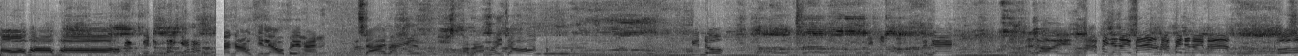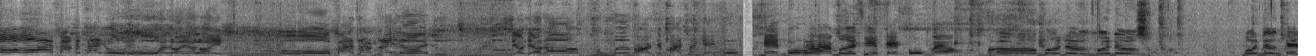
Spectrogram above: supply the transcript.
พอพอพอเป็นน้ำปลาย่างหน้าหนาวกินแล้วเป็นยังไง ได้ไหมเอาไหมหอยจ้อกินดูเป็นไงอร่อยฮะเป็นยังไงบ้างฮะเป็นยังไงบ้างโอ้โอ้โอ้ปากให้ป้าดูโอ้โหอร่อยอร่อยโอ้โหป้าสั่งให้เลย เดี๋ยวเดี๋ยวรอถุงมือก่อนเดี๋ยวป้าช่วยแกะกุ้งกุ้งแล้วค่ะมืออาชีพแกะกุ้งแล้ว เออมือหนึ่งมือหนึ่ง มือหนึ่งแกะ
